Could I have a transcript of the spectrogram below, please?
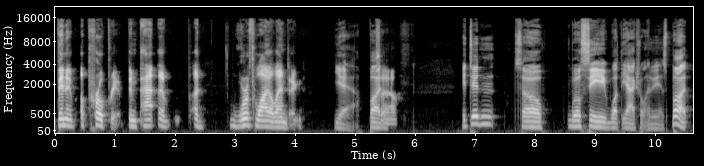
been appropriate, been a, a worthwhile ending. yeah, but so, it didn't. So we'll see what the actual ending is. But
